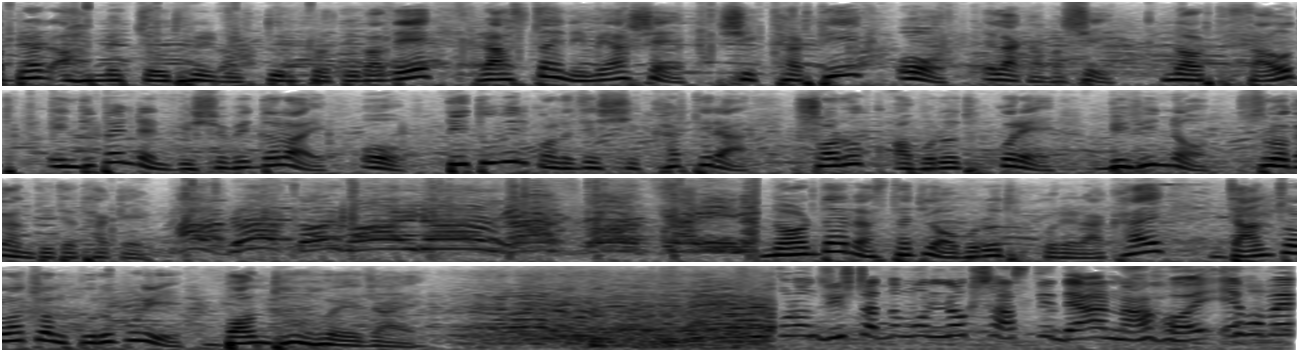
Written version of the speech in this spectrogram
আবরার আহমেদ চৌধুরীর মৃত্যুর প্রতিবাদে রাস্তায় নেমে আসে শিক্ষার্থী ও এলাকাবাসী। নর্থ সাউথ ইন্ডিপেন্ডেন্ট বিশ্ববিদ্যালয় ও তিতুমির কলেজের শিক্ষার্থীরা সড়ক অবরোধ করে বিভিন্ন স্লোগান দিতে থাকে। নর্দার রাস্তাটি অবরোধ করে রাখায় যান চলাচল পুরোপুরি বন্ধ হয়ে যায়। দৃষ্টান্তমূলক শাস্তি দেয়া না হয় এভাবে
